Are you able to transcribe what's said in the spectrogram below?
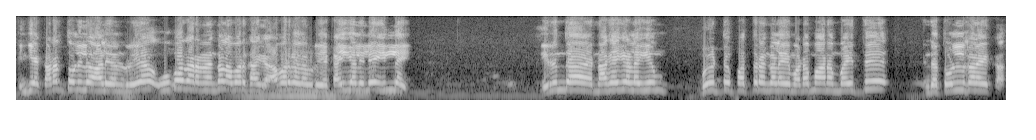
இங்கே கடற்தொழிலாளிகளுடைய உபகரணங்கள் அவர் கை- அவர்களுடைய கைகளிலே இல்லை. இருந்த நகைகளையும் வீட்டு பத்திரங்களையும் அடமானம் வைத்து இந்த தொழில்களை க-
